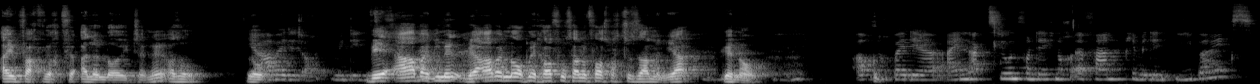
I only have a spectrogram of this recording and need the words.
einfach wird für alle Leute. Ne? Also, so. Ihr arbeitet auch mit denen wir zusammen? Arbeiten mit, wir arbeiten auch mit Hoffnungshalle und Forstbach zusammen, ja, mhm. genau. Mhm. Auch noch bei der einen Aktion, von der ich noch erfahren habe, hier mit den E-Bikes.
